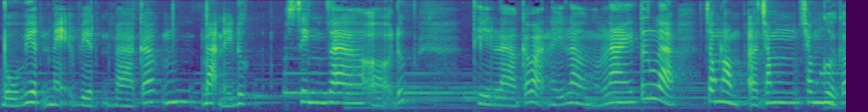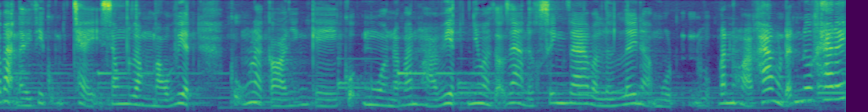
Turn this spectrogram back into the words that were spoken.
bố Việt mẹ Việt và các bạn ấy được sinh ra ở Đức. Thì là các bạn ấy là lai tức là trong lòng ở à, trong trong người các bạn ấy thì cũng chảy trong dòng máu Việt cũng là có những cái cội nguồn ở văn hóa Việt nhưng mà rõ ràng được sinh ra và lớn lên ở một văn hóa khác một đất nước khác ấy.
